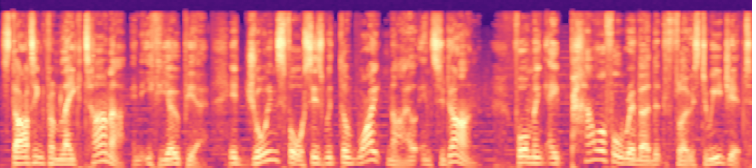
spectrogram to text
Starting from Lake Tana in Ethiopia, it joins forces with the White Nile in Sudan, forming a powerful river that flows to Egypt.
